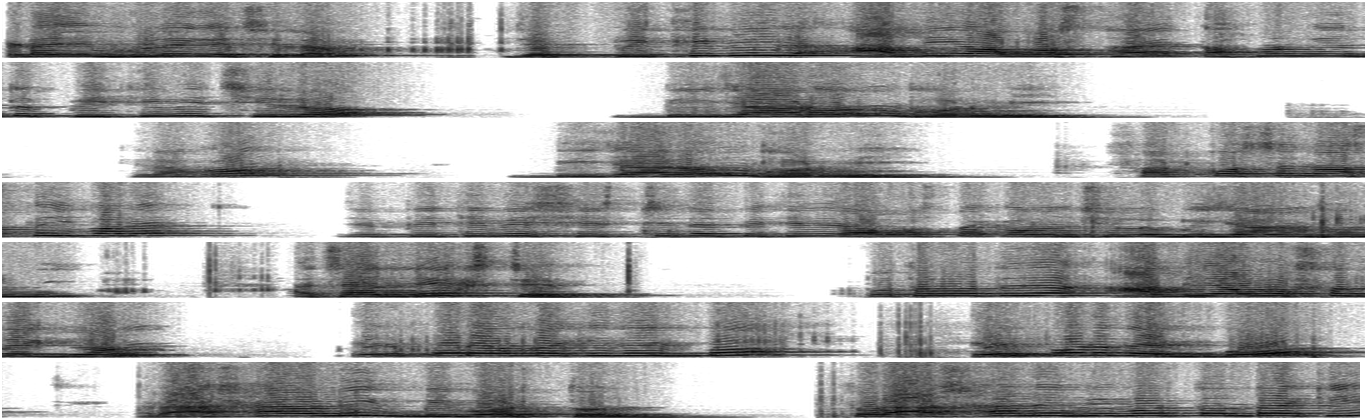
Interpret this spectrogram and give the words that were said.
এটা আমি ভুলে গেছিলাম, যে পৃথিবীর আদি অবস্থায় তখন কিন্তু পৃথিবী ছিল বিজারণ ধর্মী। কীরকম? বিজারণ ধর্মী। শর্ট কোশ্চেন আসতেই পারে যে পৃথিবীর সৃষ্টিতে পৃথিবীর অবস্থা কেমন ছিল বিজারণ ধর্মী। আচ্ছা নেক্সট স্টেপ প্রথমত আদি অবস্থা দেখলাম, এরপরে আমরা কি দেখব? এরপরে দেখব রাসায়নিক বিবর্তন। তো রাসায়নিক বিবর্তনটা কি?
